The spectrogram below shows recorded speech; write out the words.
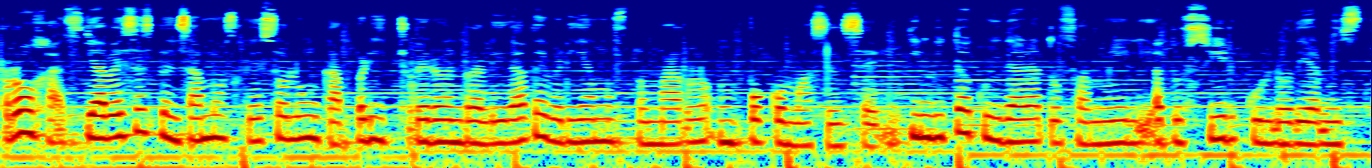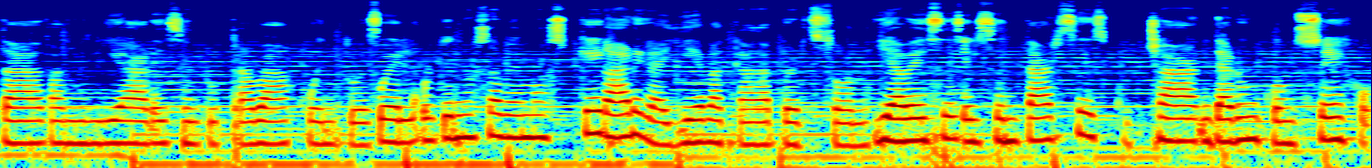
rojas y a veces pensamos que es solo un capricho, pero en realidad deberíamos tomarlo un poco más en serio. Te invito a cuidar a tu familia, a tu círculo de amistad, familiares, en tu trabajo, en tu escuela, porque no sabemos qué carga lleva cada persona y a veces el sentarse, escuchar, dar un consejo,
